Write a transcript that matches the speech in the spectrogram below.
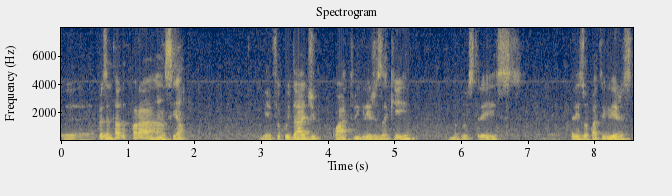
é, apresentado para ancião. E aí eu fui cuidar de quatro igrejas aqui, uma, duas, três, três ou quatro igrejas,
